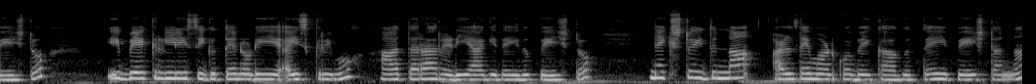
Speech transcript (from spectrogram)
ಪೇಸ್ಟು ಈ ಬೇಕ್ರಿಲಿ ಸಿಗುತ್ತೆ ನೋಡಿ ಐಸ್ ಕ್ರೀಮು. ಆ ಥರ ರೆಡಿಯಾಗಿದೆ ಇದು ಪೇಸ್ಟು. ನೆಕ್ಸ್ಟು ಇದನ್ನು ಅಳತೆ ಮಾಡ್ಕೋಬೇಕಾಗುತ್ತೆ ಈ ಪೇಸ್ಟನ್ನು.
